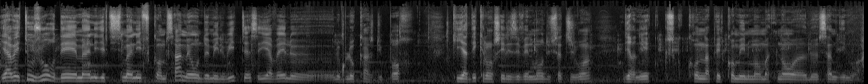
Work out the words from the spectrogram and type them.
Il y avait toujours des, manifs, des petites manifs comme ça, mais en 2008, il y avait le, le blocage du port qui a déclenché les événements du 7 juin dernier, ce qu'on appelle communément maintenant euh, le samedi noir.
